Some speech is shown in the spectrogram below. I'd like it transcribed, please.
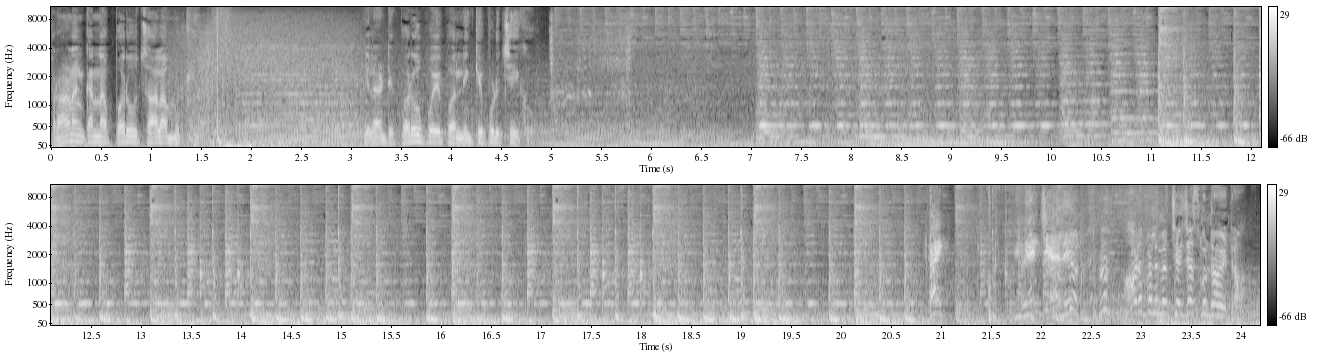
ప్రాణం కన్నా పరువు చాలా ముఖ్యం. ఇలాంటి పరువు పోయే పనులు ఇంకెప్పుడు చేయకు. ఆడపిల్ల మీద చేసేసుకుంటావు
